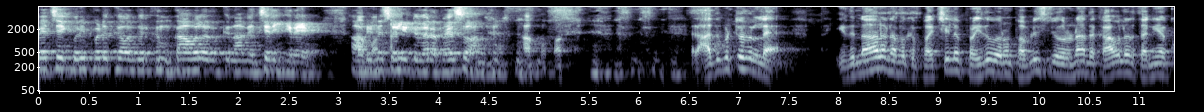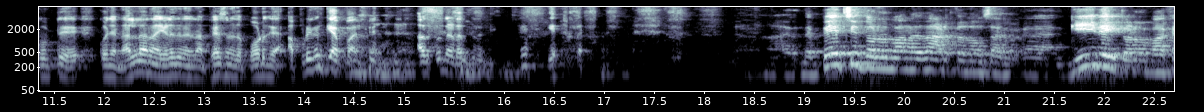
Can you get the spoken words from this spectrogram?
பேச்சை குறிப்பெடுக்க வந்திருக்கும் காவலருக்கு நான் எச்சரிக்கிறேன் அப்படின்னு சொல்லிட்டு வேற பேசுவாங்க. அது மட்டும் இல்ல இதனால நமக்கு பச்சில இது வரும் பப்ளிசிட்டி வரும்னா அந்த காவலர் தனியா கூப்பிட்டு கொஞ்சம் நல்லா நான் எழுதுனேன் நான் பேசுனதை போடுங்க அப்படின்னு கேட்பாங்க. அதுவும் நடந்தது. இந்த பேச்சு தொடர்பானதுதான் அடுத்ததும் சார். கீதை தொடர்பாக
